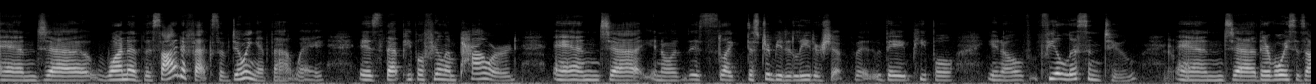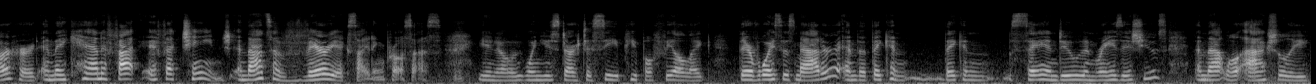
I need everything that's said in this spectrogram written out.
And uh, one of the side effects of doing it that way is that people feel empowered, and uh, you know it's like distributed leadership. They people you know feel listened to, Yep. and uh, their voices are heard, and they can effect, effect change, and that's a very exciting process. Mm-hmm. You know when you start to see people feel like their voices matter, and that they can they can say and do and raise issues, and mm-hmm. that will actually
